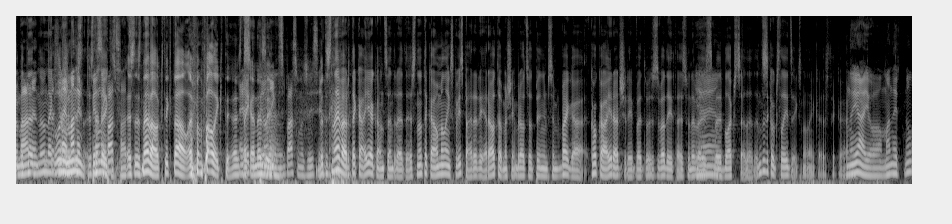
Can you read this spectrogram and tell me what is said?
nu, Man- bet, ne, nu, nu, ne tas- gluži. Nē, man ir es, es, tas pats. es, es nevelku tik tālu, lai man paliktu. Es, es nezinu. Tas pats mums visiem. Bet es nevaru tā kā iekoncentrēties. Nu, tā kā, un man liekas, ka vispār arī ar automašīnu braucot, pieņemsim, baigā. Kaut kā ir atšķirība, vai tu esi vadītājs vai, ne, vai, Jā, esi- jā. vai blakus sēdētājs. Nu, tas ir kaut kas līdzīgs, man liekas. Nu, jā, jo man ir nu,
